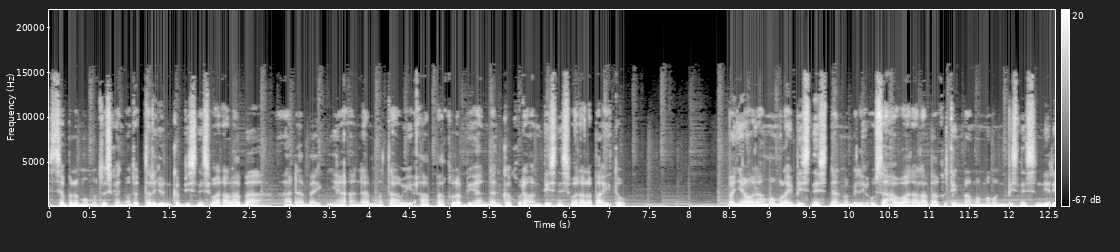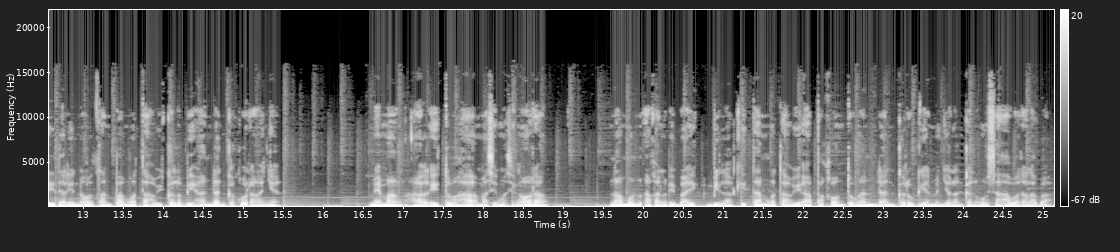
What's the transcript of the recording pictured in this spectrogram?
Sebelum memutuskan untuk terjun ke bisnis waralaba, ada baiknya Anda mengetahui apa kelebihan dan kekurangan bisnis waralaba itu. Banyak orang memulai bisnis dan memilih usaha waralaba ketimbang membangun bisnis sendiri dari nol tanpa mengetahui kelebihan dan kekurangannya. Memang hal itu hak masing-masing orang. Namun akan lebih baik bila kita mengetahui apa keuntungan dan kerugian menjalankan usaha waralaba.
